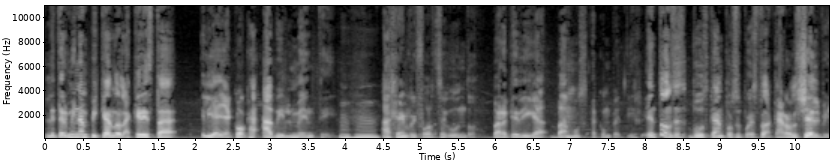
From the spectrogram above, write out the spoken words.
Le terminan picando la cresta Elia Yacoca hábilmente a Henry Ford II para que diga vamos a competir. Entonces buscan, por supuesto, a Carroll Shelby,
